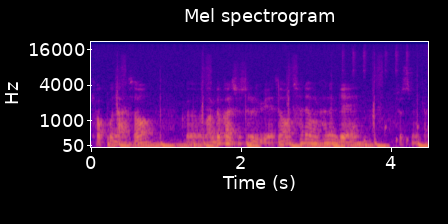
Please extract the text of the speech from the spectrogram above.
겪고 나서 그 완벽한 수술을 위해서 촬영을 하는 게 좋습니다.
